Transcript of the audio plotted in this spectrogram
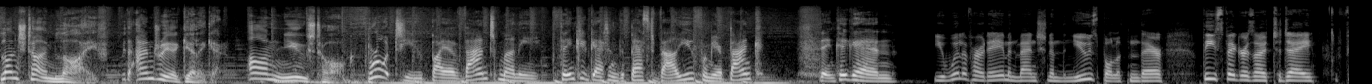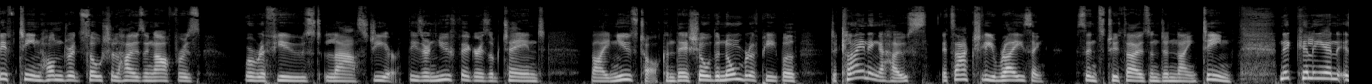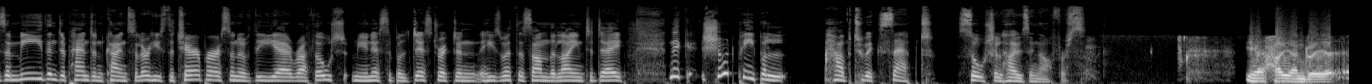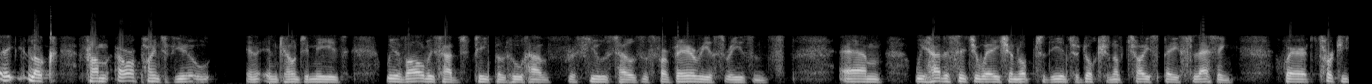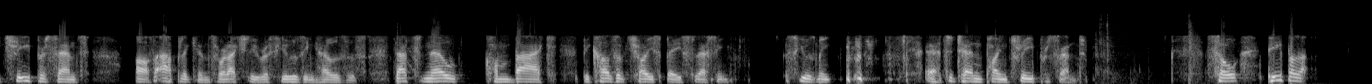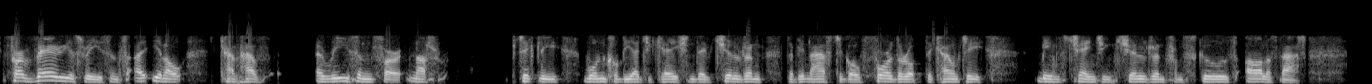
Lunchtime Live with Andrea Gilligan on Newstalk. Brought to you by Avant Money. Think you're getting the best value from your bank? Think again. You will have heard Eamon mention in the news bulletin there. These figures out today 1,500 social housing offers were refused last year. These are new figures obtained by Newstalk, and they show the number of people declining a house. It's actually rising since 2019. Nick Killian is a Meath Independent Councillor. He's the chairperson of the uh, Ratoath Municipal District and he's with us on the line today. Nick, should people have to accept social housing offers? Yeah, hi Andrea. Uh, look, from our point of view in, in County Meath, we have always had people who have refused houses for various reasons. Um, we had a situation up to the introduction of choice based letting where 33% of applicants were actually refusing houses. That's now come back because of choice based letting, excuse me, uh, to 10.3%. So people, for various reasons, uh, you know, can have a reason for not particularly one could be education. They've children, they've been asked to go further up the county, means changing children from schools, all of that.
